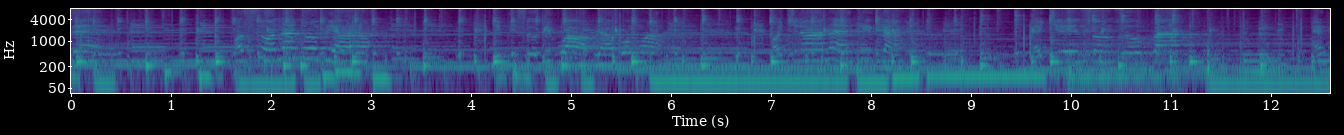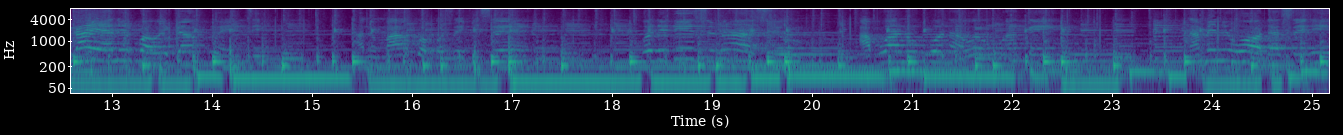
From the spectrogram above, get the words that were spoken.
sɛ ɔsi ɔna ne obiara ebi sɛ obi bu awabrabɔ mu a ɔkyerɛ na nkeka akyire nsonso pa. Ɛnka yɛ ne bɔ wɔatwa nkwenti anomaa kɔkɔtɛ kyi sɛ odidi sumina asuo aboa no mpo na wahu akɛn na me ne wɔ ɔdasani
